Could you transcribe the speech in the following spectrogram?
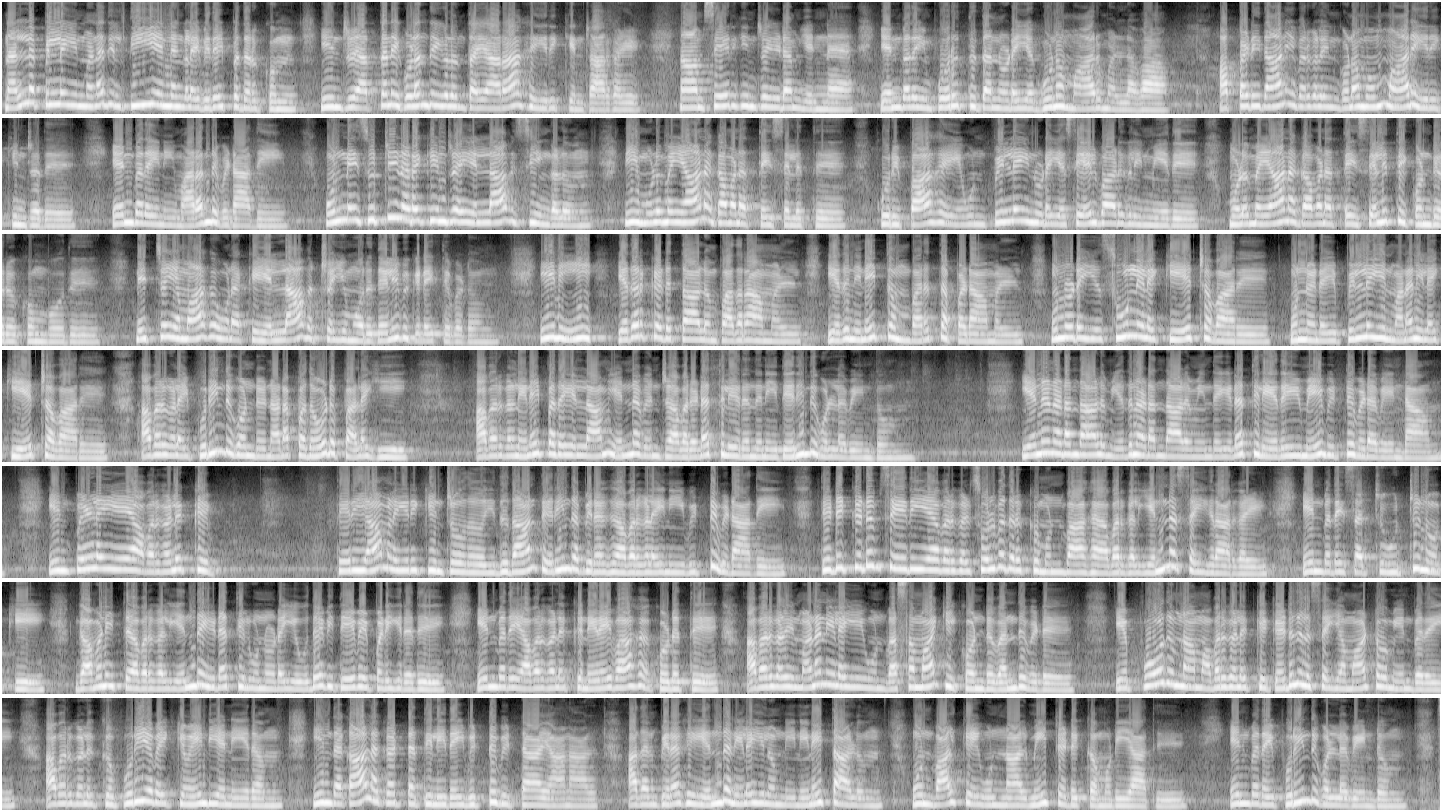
நல்ல பிள்ளையின் மனதில் தீய எண்ணங்களை விதைப்பதற்கும் இன்று அத்தனை குழந்தைகளும் தயாராக இருக்கின்றார்கள். நாம் சேர்கின்ற இடம் என்ன என்பதையும் பொறுத்து தன்னுடைய குணம் மாறும் அல்லவா அப்படிதான் இவர்களின் குணமும் மாறி இருக்கின்றது என்பதை நீ மறந்து விடாதே. உன்னை சுற்றி நடக்கின்ற எல்லா விஷயங்களும் நீ முழுமையான கவனத்தை செலுத்து. குறிப்பாக உன் பிள்ளையினுடைய செயல்பாடுகளின் மீது முழுமையான கவனத்தை செலுத்தி கொண்டிருக்கும் போது நிச்சயமாக உனக்கு எல்லாவற்றையும் ஒரு தெளிவு கிடைத்துவிடும். இனி எதற்கெடுத்தாலும் பதறாமல் எது நினைத்தும் வருத்தப்படாமல் உன்னுடைய சூழ்நிலைக்கு ஏற்றவாறு உன்னுடைய பிள்ளையின் மனநிலைக்கு ஏற்றவாறு அவர்களை புரிந்து கொண்டு நடப்பதோடு பழகி அவர்கள் நினைப்பதையெல்லாம் என்னவென்று அவரிடத்திலிருந்து நீ தெரிந்து கொள்ள வேண்டும். என்ன நடந்தாலும் எது நடந்தாலும் இந்த இடத்தில் எதையுமே விட்டுவிட வேண்டாம். என் பிள்ளையே அவர்களுக்கு தெரியாமல் இருக்கின்றதோ இதுதான் தெரிந்த பிறகு அவர்களை நீ விட்டு விடாதே. திடுக்கிடும் செய்தியை அவர்கள் சொல்வதற்கு முன்பாக அவர்கள் என்ன செய்கிறார்கள் என்பதை சற்று உற்று நோக்கி கவனித்து அவர்கள் எந்த இடத்தில் உன்னுடைய உதவி தேவைப்படுகிறது என்பதை அவர்களுக்கு நிறைவாக கொடுத்து அவர்களின் மனநிலையை உன் வசமாக்கி கொண்டு வந்துவிடு. எப்போதும் நாம் அவர்களுக்கு கெடுதல் செய்ய மாட்டோம் என்பதை அவர்களுக்கு புரிய வைக்க வேண்டிய நேரம். இந்த காலகட்டத்தில் இதை விட்டுவிட்டாய் ஆனால் அதன் பிறகு எந்த நிலையிலும் நீ நினைத்தாலும் உன் வாழ்க்கை உன்னால் மீட்டெடுக்க முடியாது. என்பதை புரிந்து கொள்ள வேண்டும்.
